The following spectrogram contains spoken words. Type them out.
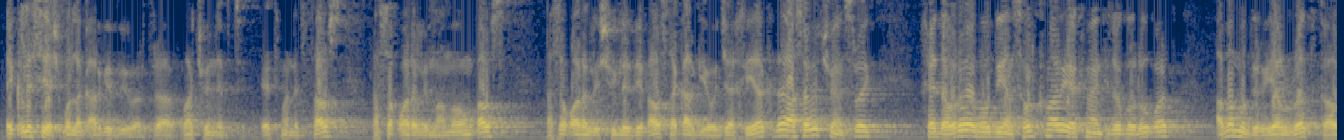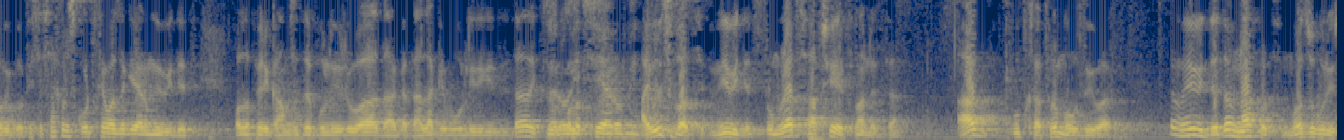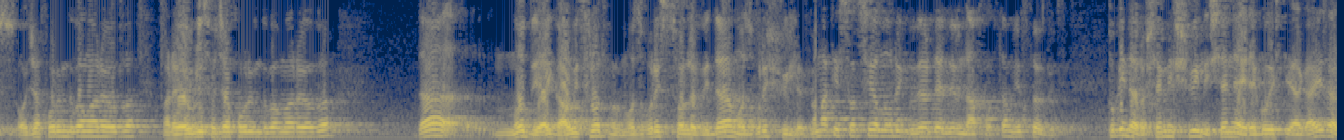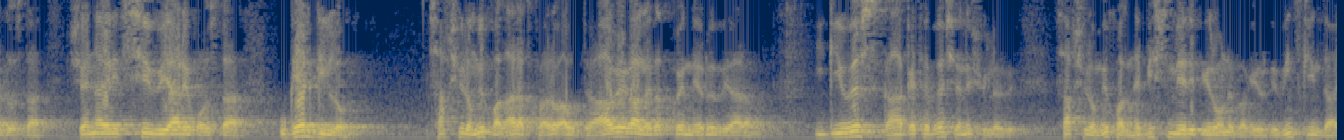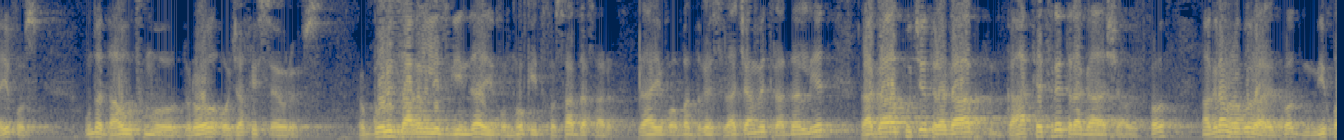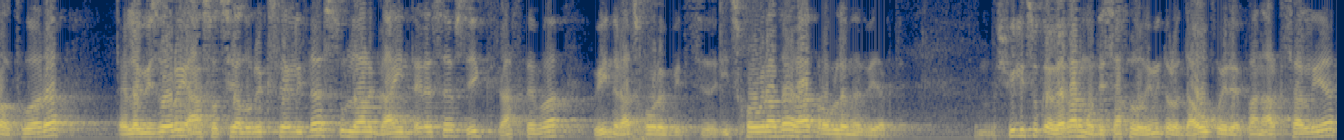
ეკლესიაში ყველა კარგები ვართ რა გვაჩვენებთ ერთმანეთს თავს გასაყვარელი мама უმყავს გასაყვარელი შვილები ყავს და კარგი ოჯახი აქვს და ასევე ჩვენს რო ხედავ რომ მოდიან სოლქმარი ერთმანეთი როგორ უყვართ აბა მოდი რეალურად გავიგოთ. ისე სახლის კურთხევაზე კი არ მივიდეთ. ყველაფერი გამზადებული როა და დაალაგებული და როიცია რომ მიდეთ. აი უცბად მივიდეთ სტუმრად სახში ერთმანეთთან. აი უთხრათ რომ მოვდივარ. და მივიდე და ნახოთ მოძღვრის ოჯახური მდგომარეობა, მრევლის ოჯახური მდგომარეობა და მოდი აი გავიცნოთ მოძღვრის ცოლები და მოძღვრის შვილები. მათი სოციალური გვერდები ვნახოთ და მიხვდებით. თუ გინდა რომ შენი შვილი შენაირ ეგოისტი არ გაიზარდოს და შენაირი ცივი არ იყოს და უგერგილო სახში რომ მიხვალ არა თქვა რომ აუ დაავეღალე და თქვენ ნერვები არა იგივეს გააკეთებენ შენი შვილები სახში რომ მიხვალ ნებისმიერი პიროვნება გიორგი ვინც გინდა იყოს უნდა დაუთმო დრო ოჯახის წევრებს როგორი ზაღლილიც გინდა იყო მოკითხო სად ახარ რა იყო აბა დღეს რა ჭამეთ რა დალიეთ რა გააფუჭეთ რა გაათეთრეთ რა გააშავეთ ხო? მაგრამ როგორ არის ხო? მიხვალ თუ არა ტელევიზორი ან სოციალური ქსელი და სულ არ გაინტერესებს იქ რა ხდება, ვინ რა ცხოვრებით იცხოვრა და რა პრობლემები აქვს. შვილიც უკვე ვეღარ მოდის ახლო, იმიტომ რომ დაუყვირებ ან არ ქცალია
